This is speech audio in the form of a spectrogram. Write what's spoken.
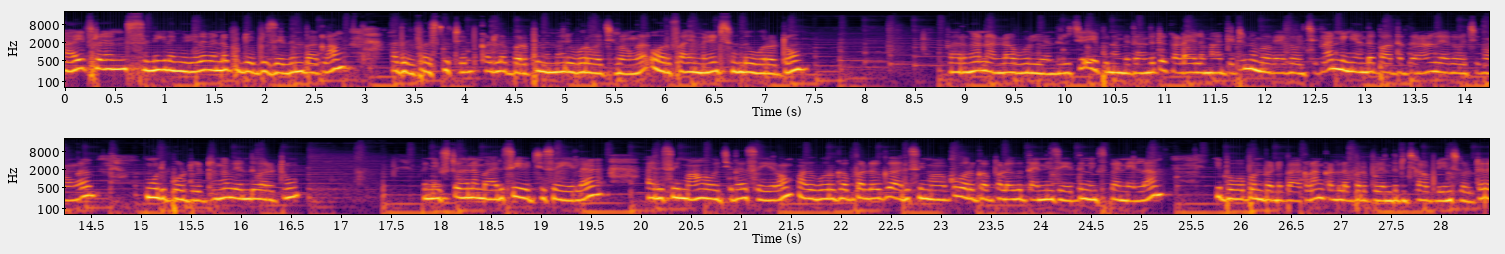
ஹாய் ஃப்ரெண்ட்ஸ் இன்றைக்கி நம்ம வீடியோவில் வெண்ணெய் புட்டு எப்படி செய்யுதுன்னு பார்க்கலாம். அதுக்கு ஃபஸ்ட்டு ஸ்டெப் கடலைப்பருப்பு இந்த மாதிரி ஊற வச்சுக்கோங்க. ஒரு ஃபைவ் மினிட்ஸ் வந்து ஊறட்டும். பாருங்கள் நல்லா ஊறி வந்துருச்சு. இப்போ நம்ம இதை வந்துட்டு கடையில் மாற்றிட்டு நம்ம வேக வச்சுக்கலாம். நீங்கள் எந்த பாத்திரத்தினாலும் வேக வச்சுக்கோங்க. மூடி போட்டு விட்டுருங்க வெந்து வரட்டும். இப்போ நெக்ஸ்ட் வந்து நம்ம அரிசி வச்சு செய்யலை. அரிசி மாவு வச்சு தான் செய்கிறோம் அதுக்கு ஒரு கப் அளவுக்கு அரிசி மாவுக்கு ஒரு கப் அளவுக்கு தண்ணி சேர்த்து மிக்ஸ் பண்ணிடலாம். இப்போ ஓப்பன் பண்ணி பார்க்கலாம். கடலைப்பருப்பு வெந்துருச்சா அப்படின்னு சொல்லிட்டு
